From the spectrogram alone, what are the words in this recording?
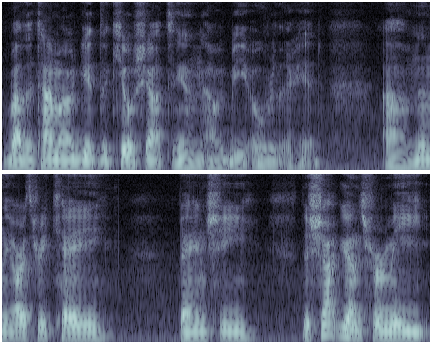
by the time I would get the kill shots in, I would be over their head. Um, then the R3K, Banshee. The shotguns for me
